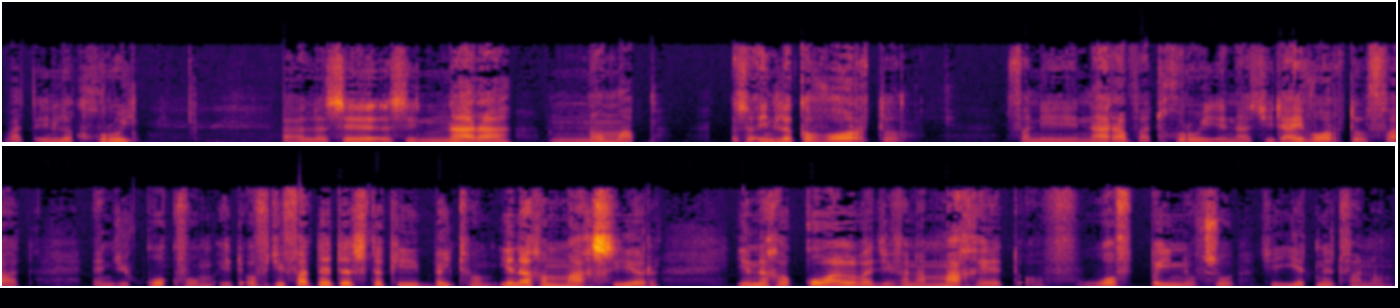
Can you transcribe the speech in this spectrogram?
wat eintlik groei. Hulle sê is die Nara nomap. Is eintlik 'n wortel van die Nara wat groei en as jy daai wortel vat en jy kook hom uit of jy vat net 'n stukkie byt hom, enige magseer, enige kwaal wat jy van 'n mag het of hoofpyn of so, jy eet net van hom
